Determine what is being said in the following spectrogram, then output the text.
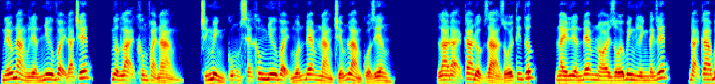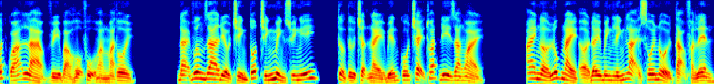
nếu nàng liền như vậy đã chết, ngược lại không phải nàng, chính mình cũng sẽ không như vậy muốn đem nàng chiếm làm của riêng. Là đại ca được giả dối tin tức, này liền đem nói dối binh lính đánh giết, đại ca bất quá là vì bảo hộ phụ hoàng mà thôi. Đại vương gia điều chỉnh tốt chính mình suy nghĩ, tưởng từ trận này biến cố chạy thoát đi ra ngoài. Ai ngờ lúc này ở đây binh lính lại sôi nổi tạo phản lên.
